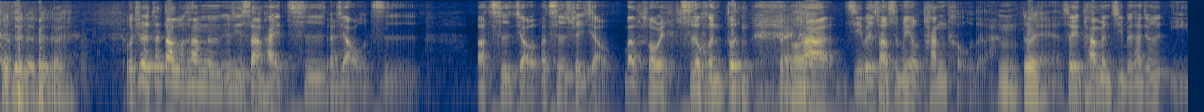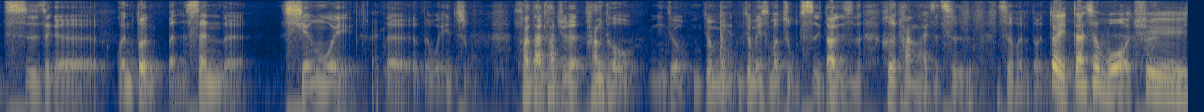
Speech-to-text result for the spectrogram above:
对对对对对，我觉得在大陆，他们尤其上海吃饺子，啊吃饺啊吃水饺不，sorry，吃馄饨，对。它基本上是没有汤头的啦。嗯。对哎所以他们基本上就是以吃这个馄饨本身的鲜味的的为主。反正他他觉得汤头你就你就没你就没什么主次，你到底是喝汤还是吃吃馄饨？对，但是我去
